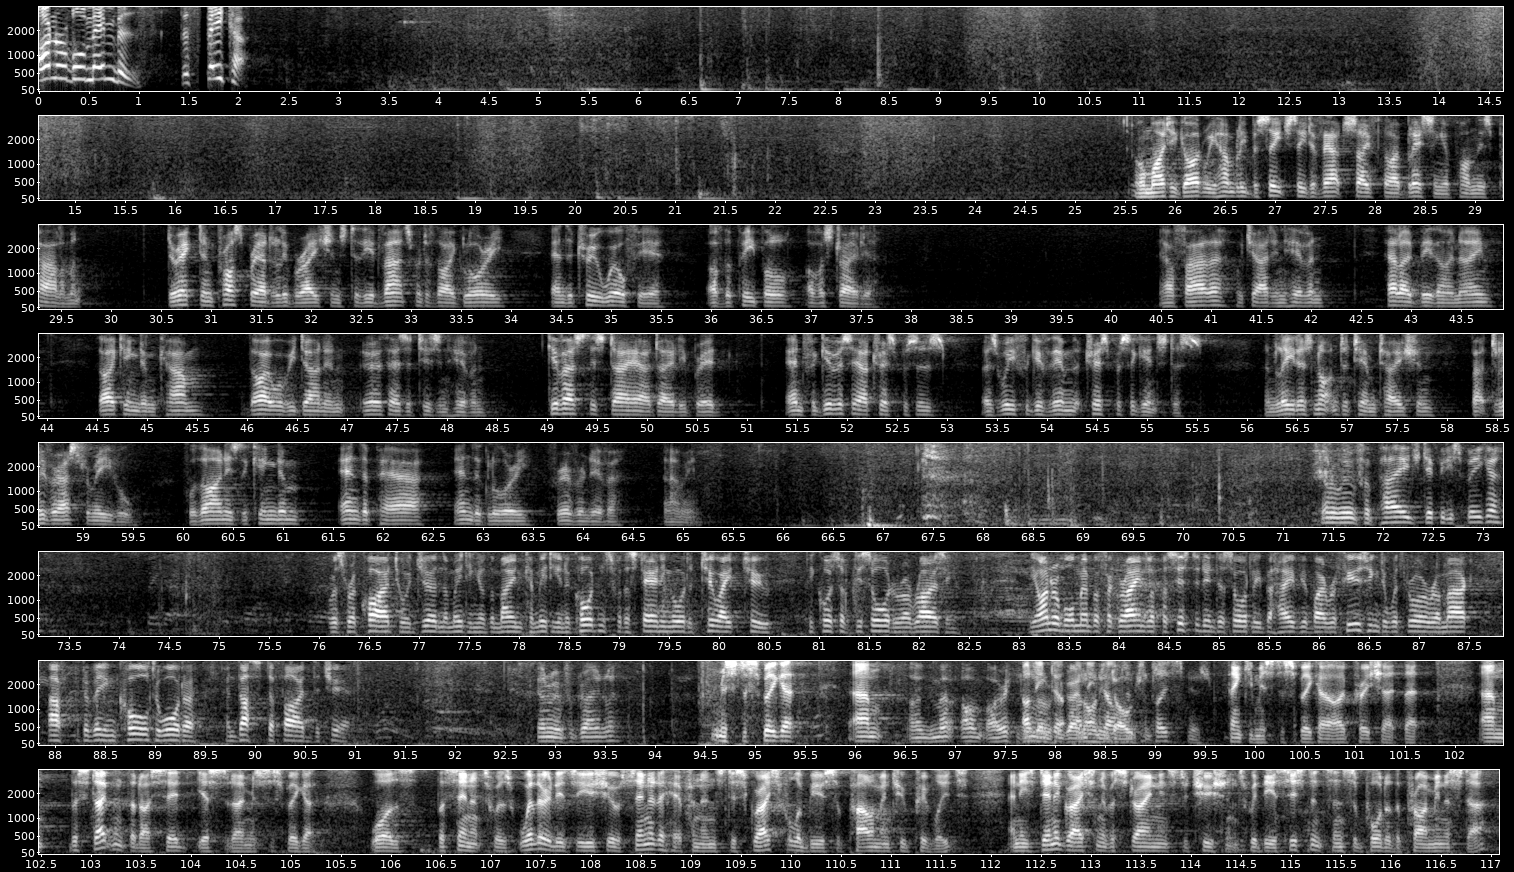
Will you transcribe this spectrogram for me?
Honourable members, the Speaker. Almighty God, we humbly beseech Thee to vouchsafe Thy blessing upon this Parliament. Direct and prosper our deliberations to the advancement of Thy glory and the true welfare of the people of Australia. Our Father, which art in heaven, hallowed be Thy name. Thy kingdom come, Thy will be done in earth as it is in heaven. Give us this day our daily bread, and forgive us our trespasses, as we forgive them that trespass against us. And lead us not into temptation, but deliver us from evil. For thine is the kingdom, and the power, and the glory, forever and ever. Amen. Honourable for Page, Deputy Speaker. was required to adjourn the meeting of the main committee in accordance with the Standing Order 282 because of disorder arising. The honourable member for Grayndler persisted in disorderly behaviour by refusing to withdraw a remark after being called to order and thus defied the chair. Honourable for Grayndler. Mr Speaker, um, I'm, I'm, I recognise on, Honourable for Grayndler on on indulgence, indulgence. please. Yes. Thank you, Mr Speaker. I appreciate that. Um, the statement that I said yesterday, Mr Speaker, was the sentence was whether it is the issue of Senator Heffernan's disgraceful abuse of parliamentary privilege and his denigration of Australian institutions with the assistance and support of the Prime Minister,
